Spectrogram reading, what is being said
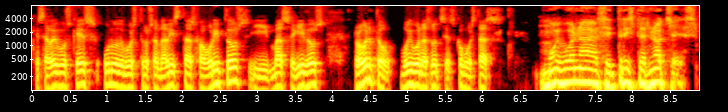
que sabemos que es uno de vuestros analistas favoritos y más seguidos. Roberto, muy buenas noches, ¿cómo estás? Muy buenas y tristes noches.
